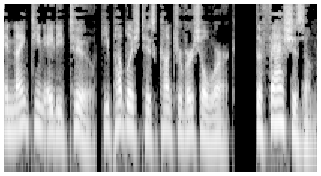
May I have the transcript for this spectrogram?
In 1982, he published his controversial work, The Fascism,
